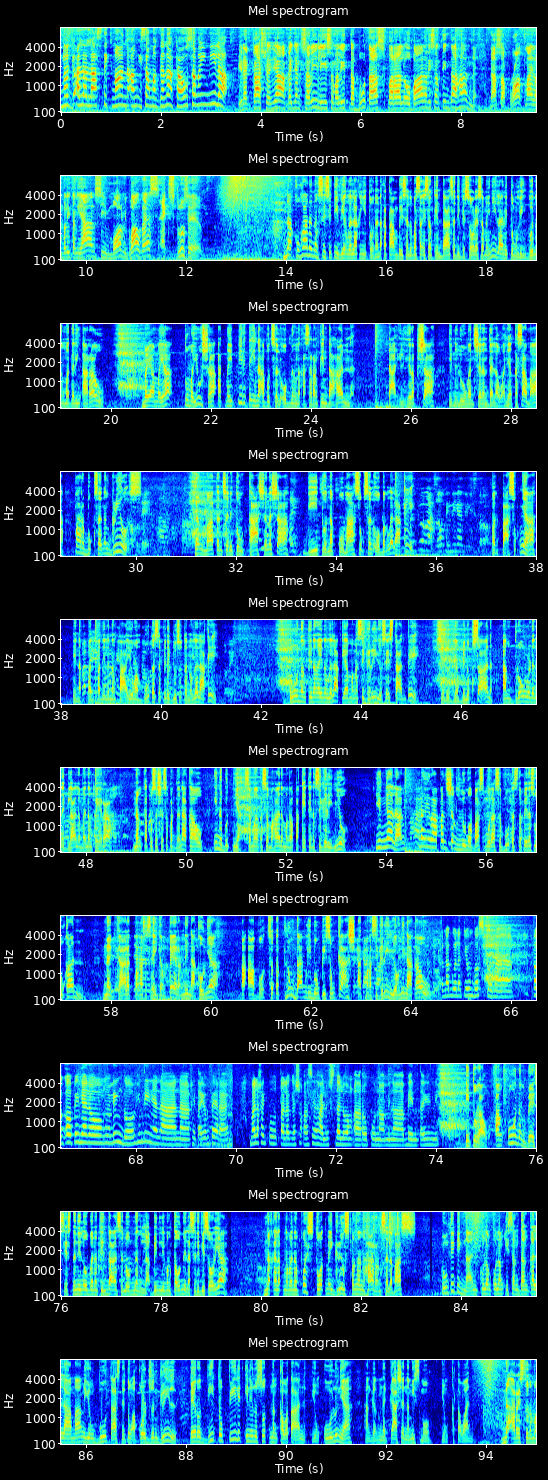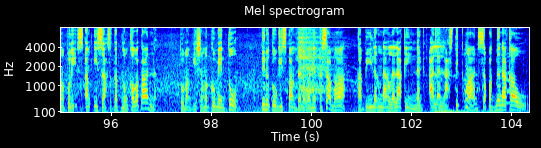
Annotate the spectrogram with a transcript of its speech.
Nag-alalastic man ang isang magnanakaw sa Maynila. Pinagkasya niya ang kanyang sarili sa malit na butas para looban ng isang tindahan. Nasa frontline ng balitang yan si Mon Gualvez Exclusive. Nakuhanan ng CCTV ang lalaking ito na nakatambay sa labas ng isang tindahan sa Divisoria sa Maynila nitong linggo ng madaling araw. Maya-maya, tumayo siya at may pilit na inaabot sa loob ng nakasarang tindahan. Dahil hirap siya, tinulungan siya ng dalawa niyang kasama para buksan ang grills. Nang matan siya nitong kasya na siya, dito na pumasok sa loob ang lalaki. Pagpasok niya, tinakpan pa nila ng payong ang butas sa pinaglusutan ng lalaki. Unang tinangay ng lalaki ang mga sigarilyo sa estante. Sunod niyang binuksan ang drawer na naglalaman ng pera. Nang tapos na siya sa pagnanakaw, inabot niya sa mga kasamahan ng mga pakete ng sigarilyo. Yun nga lang, nahirapan siyang lumabas mula sa butas na pinasukan. Nagkalat pa nga sa sahig ang perang ninakaw niya. Aabot sa 300,000 pisong cash at mga sigarilyo ang ninakaw. Nagulat yung boss ko na pag open niya nung linggo, hindi niya na nakita yung pera. Malaki po talaga siya kasi halos dalawang araw po namin na benta yun. eh. Ito raw ang unang beses na nilooban ng tindahan sa loob ng 15 taon nila sa Divisoria. Nakalak naman ang pwesto at may grills pang ang harang sa labas. Kung titignan, kulang-kulang isang dangkal lamang yung butas nitong accordion grill. Pero dito pilit inilusot ng kawatan yung ulo niya hanggang nagkasya na mismo yung katawan. Naaresto ng mga pulis ang isa sa tatlong kawatan. Tumanggi siya magkomento. Tinutugis pa ang dalawa niyang kasama, kabilang na ang lalaking nag-alalastic man sa pagnanakaw.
